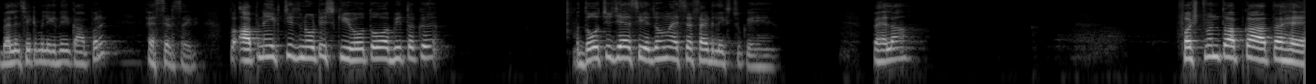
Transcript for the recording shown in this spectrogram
बैलेंस शीट में लिख देंगे कहाँ पर? एसेट साइड तो आपने एक चीज़ नोटिस की हो तो अभी तक दो चीज़ें ऐसी है जो हम एसेट साइड लिख चुके हैं। पहला फ़र्स्ट वन तो आपका आता है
